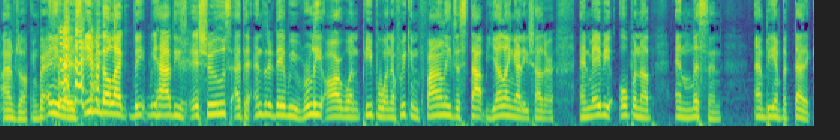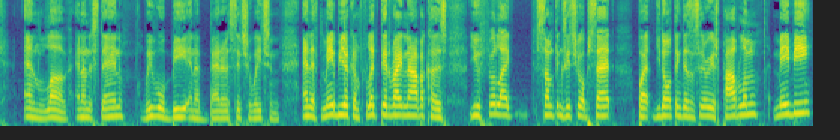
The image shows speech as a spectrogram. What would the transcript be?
I'm joking. But anyways, even though like the, we have these issues, at the end of the day, we really are one people. And if we can finally just stop yelling at each other and maybe open up and listen and be empathetic and love and understand, we will be in a better situation. And if maybe you're conflicted right now because you feel like some things get you upset, but you don't think there's a serious problem, maybe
